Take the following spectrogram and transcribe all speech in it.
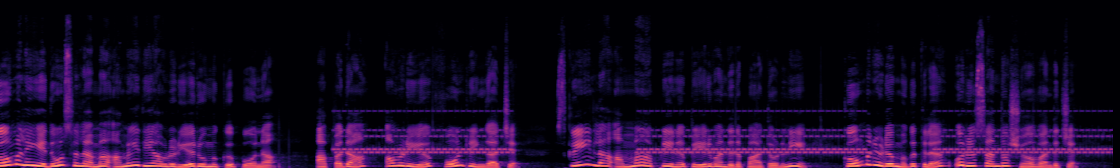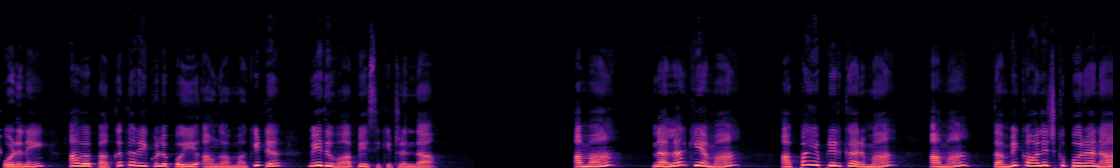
கோமலி எதுவும் சொல்லாமல் அமைதியா அவளுடைய ரூமுக்கு போனா. அப்பதான் அவளுடைய ஃபோன் ரிங் ஆச்சு. ஸ்க்ரீன்ல அம்மா அப்படின்னு பேர் வந்ததை பார்த்த உடனே கோமலியோட முகத்துல ஒரு சந்தோஷம் வந்துச்சு. உடனே அவ பக்கத்தரைக்குள்ளே போய் அவங்க அம்மா கிட்ட மெதுவா பேசிக்கிட்டு இருந்தா. அம்மா நல்லா இருக்கியாம்மா? அப்பா எப்படி இருக்காருமா ஆமா தம்பி காலேஜ்க்கு போறானா?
